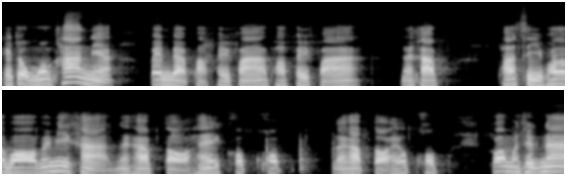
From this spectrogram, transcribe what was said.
กระจกมองข้างเนี่ยเป็นแบบปรับไฟฟ้าพับไฟฟ้านะครับ ภาษีพรบไม่มีขาดนะครับ ต่อให้ครบครบนะครับ ต่อให้ครบครบกล้องบันทึกหน้า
